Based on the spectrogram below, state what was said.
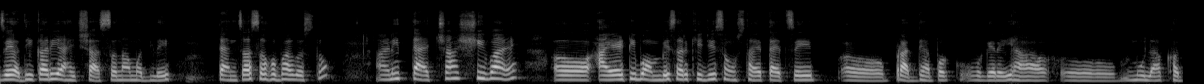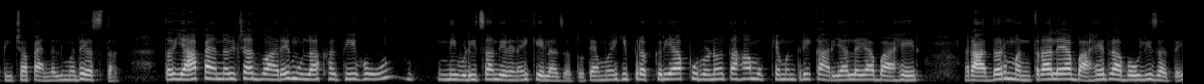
जे अधिकारी आहेत शासनामधले त्यांचा सहभाग असतो. आणि त्याच्याशिवाय आय आय टी बॉम्बेसारखी जी संस्था आहे त्याचे प्राध्यापक वगैरे ह्या मुलाखतीच्या पॅनलमध्ये असतात. तर या पॅनलच्याद्वारे मुलाखती होऊन निवडीचा निर्णय केला जातो. त्यामुळे ही प्रक्रिया पूर्णतः मुख्यमंत्री कार्यालयाबाहेर रादर मंत्रालयाबाहेर राबवली जाते.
